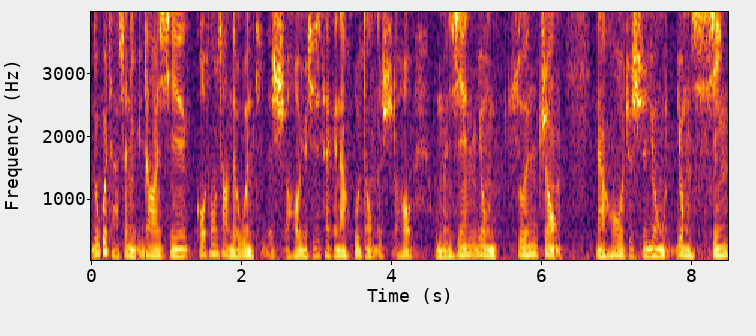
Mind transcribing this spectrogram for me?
如果假设你遇到一些沟通上的问题的时候，尤其是在跟他互动的时候，我们先用尊重，然后就是用用心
